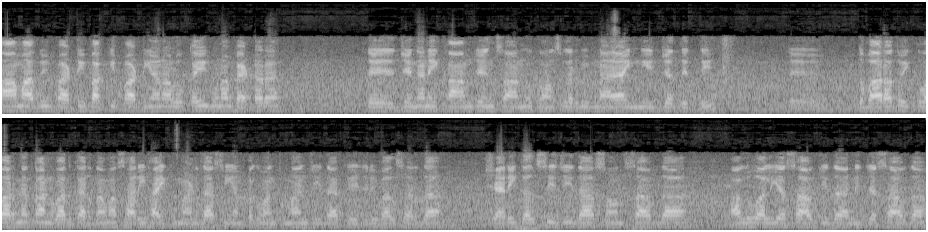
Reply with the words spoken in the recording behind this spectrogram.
ਆਮ ਆਦਮੀ ਪਾਰਟੀ ਬਾਕੀ ਪਾਰਟੀਆਂ ਨਾਲੋਂ ਕਈ ਗੁਣਾ ਬੈਟਰ ਹੈ। ਤੇ ਜਿਨ੍ਹਾਂ ਨੇ ਇੱਕ ਆਮ ਜਿਹੇ ਇਨਸਾਨ ਨੂੰ ਕਾਉਂਸਲਰ ਵੀ ਬਣਾਇਆ, ਇੰਨੀ ਇੱਜ਼ਤ ਦਿੱਤੀ। ਤੇ ਦੁਬਾਰਾ ਤੋਂ ਇੱਕ ਵਾਰ ਮੈਂ ਧੰਨਵਾਦ ਕਰਦਾ ਵਾਂ ਸਾਰੀ ਹਾਈ ਕਮਾਂਡ ਦਾ ਸੀਐਮ ਭਗਵੰਤ ਮਾਨ ਜੀ ਦਾ, ਕੇਜਰੀਵਾਲ ਸਰ ਦਾ, ਸ਼ਹਿਰੀ ਕਲਸੀ ਜੀ ਦਾ, ਸੌਂਦ ਸਾਹਿਬ ਦਾ ਆਲੂਵਾਲੀਆ ਸਾਹਿਬ ਜੀ ਦਾ, ਨਿੱਜਰ ਸਾਹਿਬ ਦਾ,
